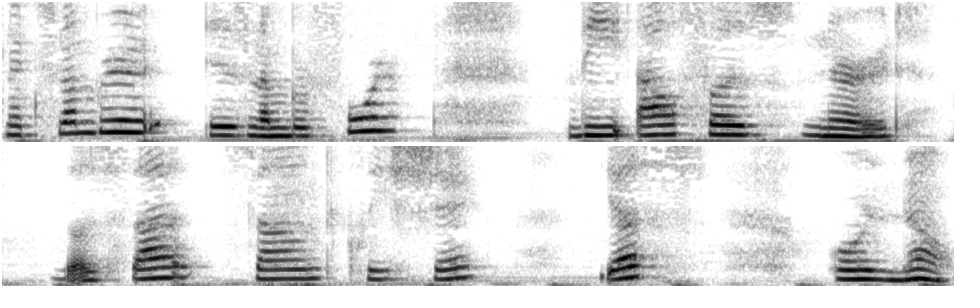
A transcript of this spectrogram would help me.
next number is number four. The Alpha's Nerd. Does that sound cliche? Yes or no?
